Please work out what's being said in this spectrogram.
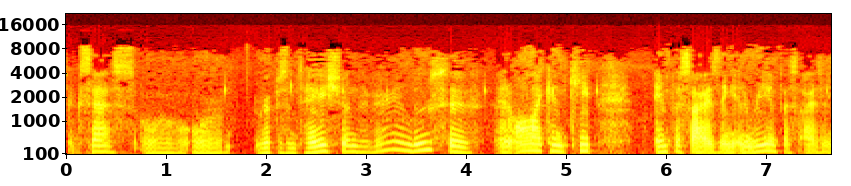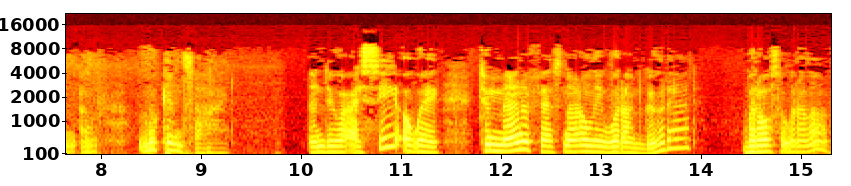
Success or, or representation, they're very elusive. And all I can keep emphasizing and re-emphasizing of look inside. And do I see a way to manifest not only what I'm good at, but also what I love?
